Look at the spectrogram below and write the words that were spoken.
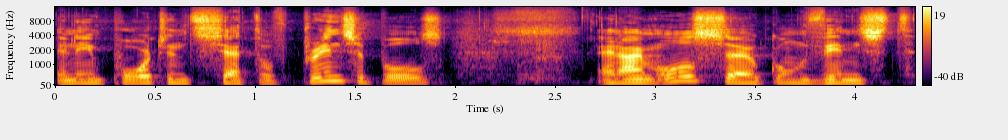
an important set of principles. And I'm also convinced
